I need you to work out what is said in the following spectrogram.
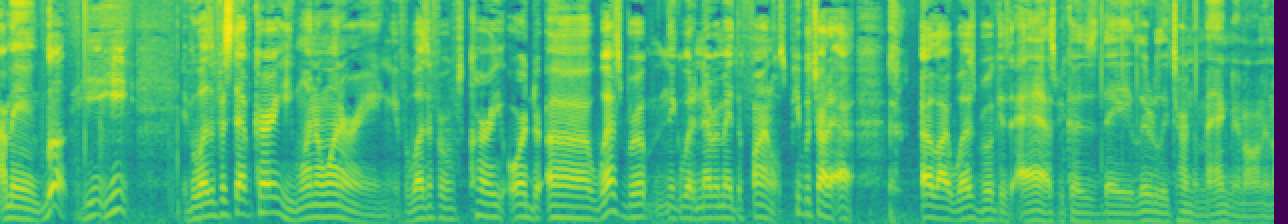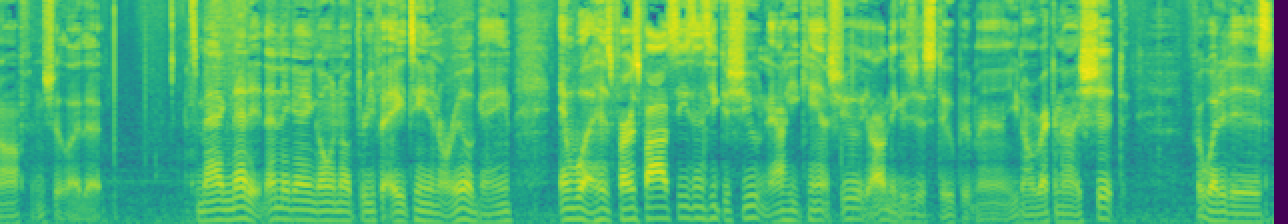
I mean, look, he he if it wasn't for Steph Curry, he won a ring. If it wasn't for Curry or uh, Westbrook, nigga would have never made the finals. People try to act like Westbrook is ass because they literally turn the magnet on and off and shit like that. It's magnetic. That nigga ain't going no three for 18 in a real game. And what, his first five seasons he could shoot, now he can't shoot. Y'all niggas just stupid, man. You don't recognize shit for what it is.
